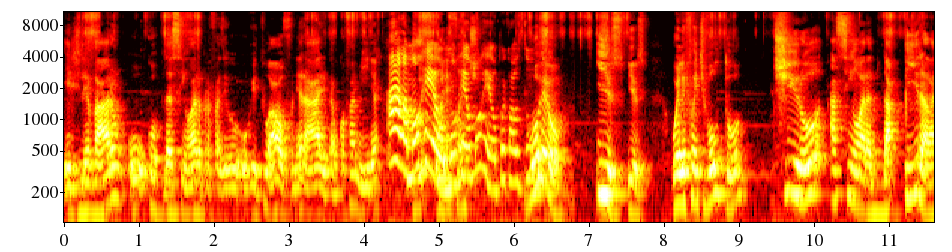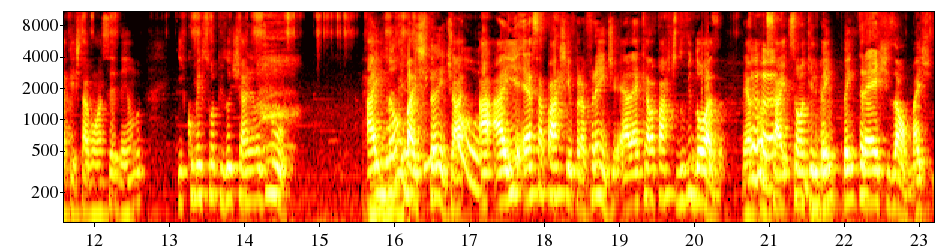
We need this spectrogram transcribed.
eles levaram o corpo da senhora para fazer o, o, ritual funerário e tal com a família. Ah, ela morreu, morreu, morreu por causa do. Morreu. Isso, isso. O elefante voltou, tirou a senhora da pira lá que eles estavam acedendo e começou a pisotear ela de novo. Aí não, não bastante, a, a, aí essa parte aí pra frente, ela é aquela parte duvidosa, né? Porque uhum. os sites são aquele bem, bem trashzão, mas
